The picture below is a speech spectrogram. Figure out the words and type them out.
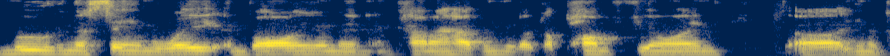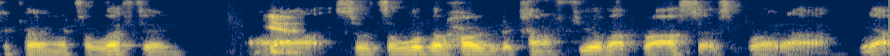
moving the same weight and volume and, and kind of having like a pump feeling, uh, you know, comparing it to lifting. Uh, yeah. So it's a little bit harder to kind of feel that process. But uh, yeah,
